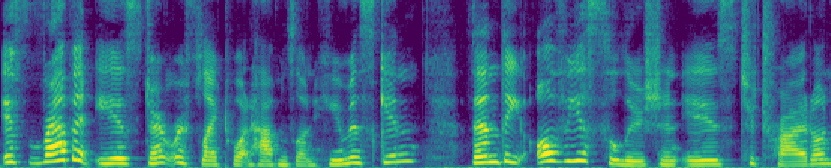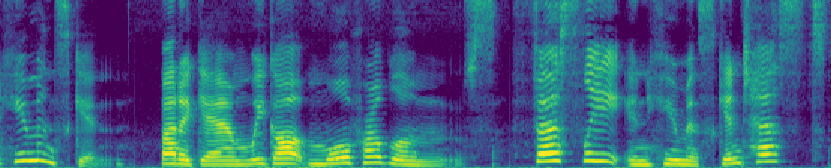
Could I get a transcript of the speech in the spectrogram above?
If rabbit ears don't reflect what happens on human skin, then the obvious solution is to try it on human skin. But again, we got more problems. Firstly, in human skin tests,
